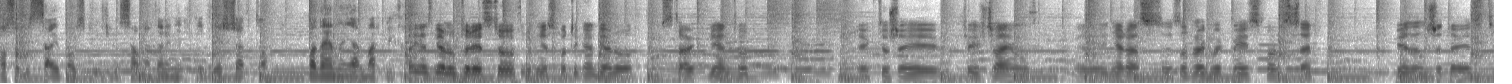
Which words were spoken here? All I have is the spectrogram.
Osoby z całej Polski, jeżeli są na terenie tutaj Bieszczad, to wpadają na jarmark Nikon. To jest wielu turystów, również spotykam wielu stałych klientów, y, którzy przyjeżdżają y, nieraz z odległych miejsc w Polsce, wiedząc, że to jest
